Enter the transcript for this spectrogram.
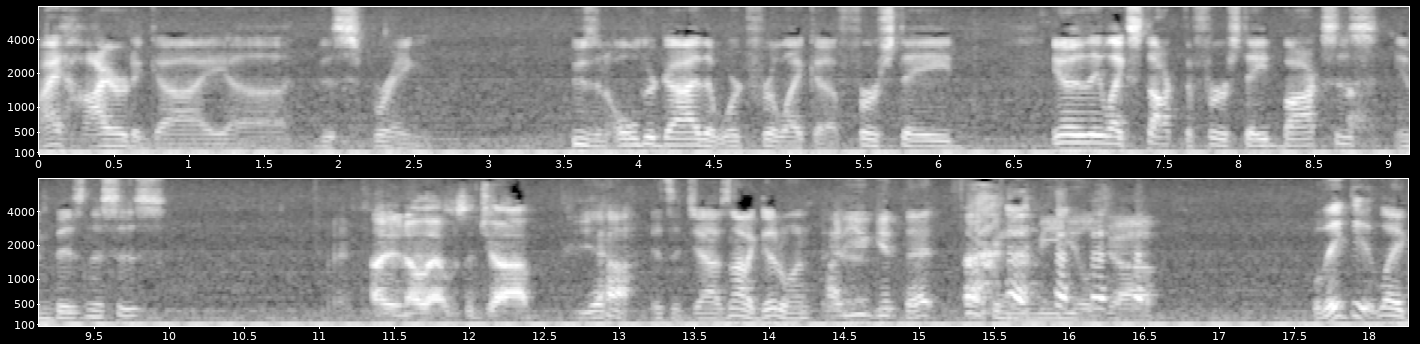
I hired a guy uh, this spring who's an older guy that worked for like a first aid. You know, they like stock the first aid boxes in businesses. I didn't know that was a job. Yeah. It's a job. It's not a good one. How do you get that fucking remedial job? Well, they did like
